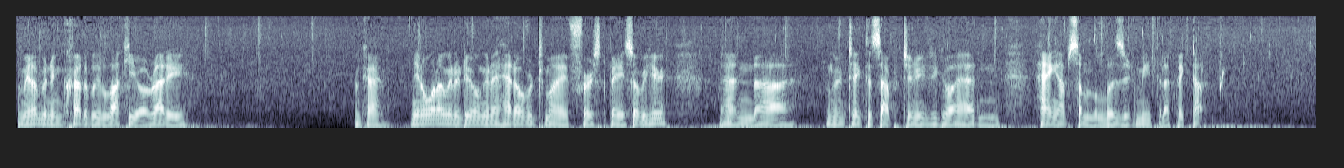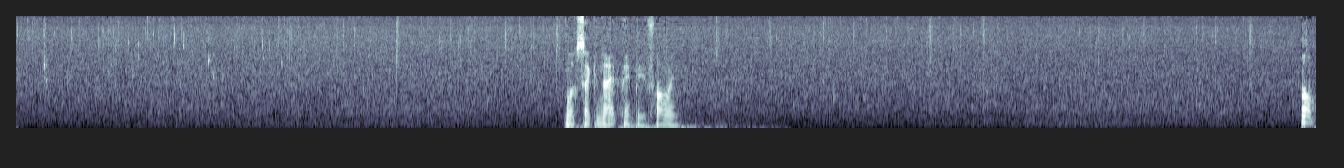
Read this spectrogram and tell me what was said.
I mean, I've been incredibly lucky already. Okay. You know what I'm going to do? I'm going to head over to my first base over here. And uh, I'm going to take this opportunity to go ahead and hang up some of the lizard meat that I picked up. Looks like night might be falling. Oh,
